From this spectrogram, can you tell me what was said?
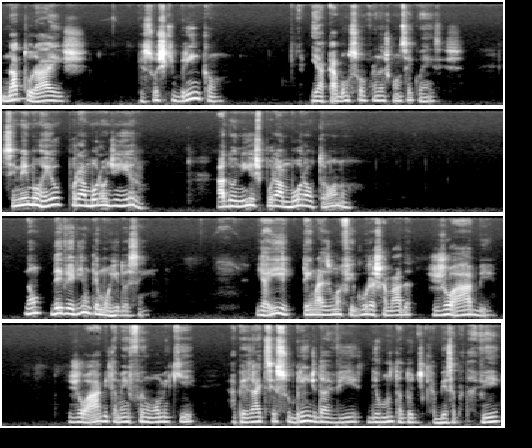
naturais, pessoas que brincam e acabam sofrendo as consequências. Simei morreu por amor ao dinheiro, Adonias por amor ao trono. Não deveriam ter morrido assim. E aí tem mais uma figura chamada Joabe. Joabe também foi um homem que apesar de ser sobrinho de Davi, deu muita dor de cabeça para Davi.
